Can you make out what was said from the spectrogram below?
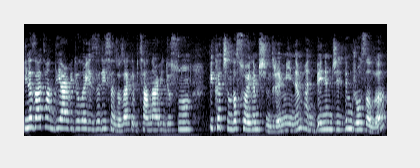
Yine zaten diğer videoları izlediyseniz özellikle bitenler videosunun birkaçında söylemişimdir eminim. Hani benim cildim rozalı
